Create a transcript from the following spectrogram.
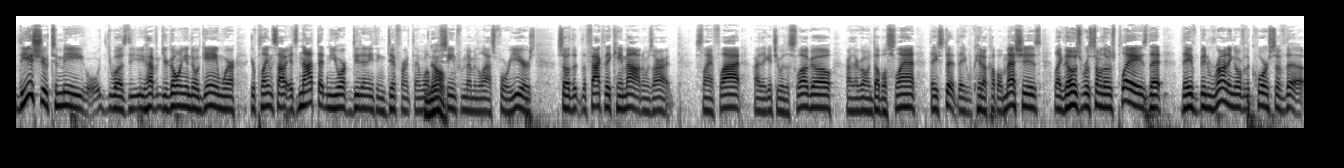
the issue to me was that you have you're going into a game where you're playing the out. It's not that New York did anything different than what No. we've seen from them in the last four years. So the the fact they came out and it was all right. slant flat, or they get you with a sluggo, or they're going double slant. They st- they hit a couple meshes. Like those were some of those plays that they've been running over the course of the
